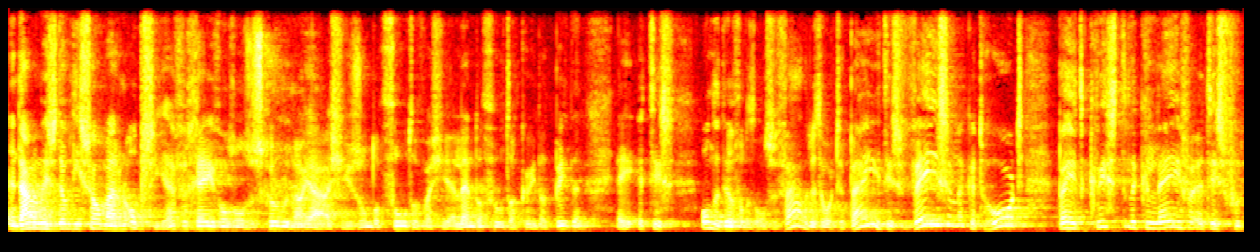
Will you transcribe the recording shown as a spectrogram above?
En daarom is het ook niet zomaar een optie. Hè? Vergeef ons onze schulden. Nou ja, als je je zondig voelt of als je je ellendig voelt, dan kun je dat bidden. Nee, het is onderdeel van het Onze Vader. Het hoort erbij. Het is wezenlijk. Het hoort bij het christelijke leven. Het is voor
